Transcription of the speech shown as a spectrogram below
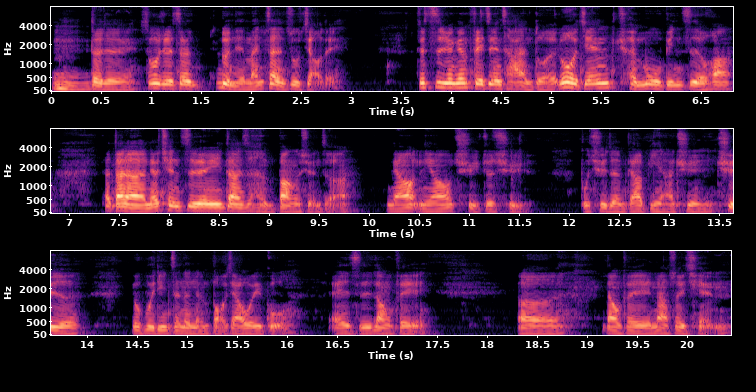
嗯，对对对，所以我觉得这论点蛮站得住脚的耶。就自愿跟非自愿差很多。如果今天全募兵制的话，那当然你要签自愿役当然是很棒的选择啊。你要你要去就去，不去的人不要逼他去，去了又不一定真的能保家卫国，而是浪费呃浪费纳税钱，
